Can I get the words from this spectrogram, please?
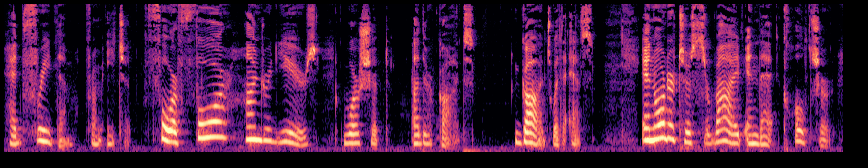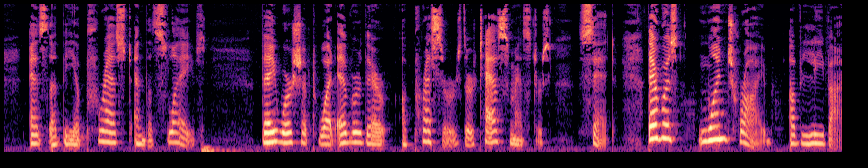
had freed them from Egypt. For 400 years, worshipped other gods. Gods with an S. In order to survive in that culture as the oppressed and the slaves, they worshipped whatever their oppressors, their taskmasters, said. There was one tribe of Levi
